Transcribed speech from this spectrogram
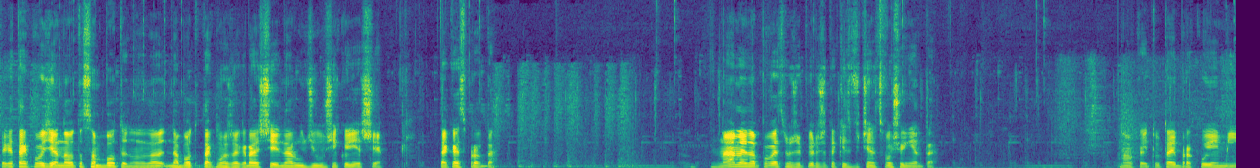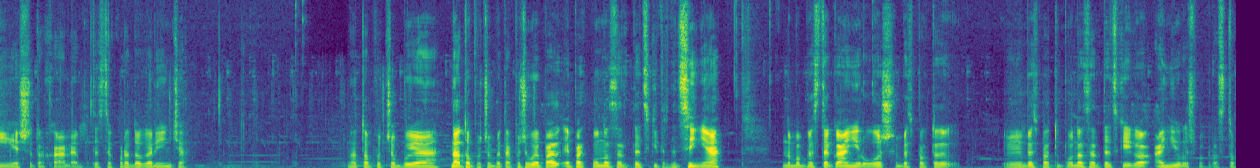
Tak, tak jak powiedziałem, no to są boty. No, na, na boty tak można grać, na ludzi już niekoniecznie. Taka jest prawda. No ale no powiedzmy, że pierwsze takie zwycięstwo osiągnięte. No okej, tutaj brakuje mi jeszcze trochę, ale to jest akurat do ogarnięcia. No to potrzebuję. No to potrzebuję, tak. Potrzebuję pa- pakt północnoatlantycki tradycyjnie. No bo bez tego ani róż. Bez paktu, yy, bez paktu północnoatlantyckiego ani róż po prostu.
